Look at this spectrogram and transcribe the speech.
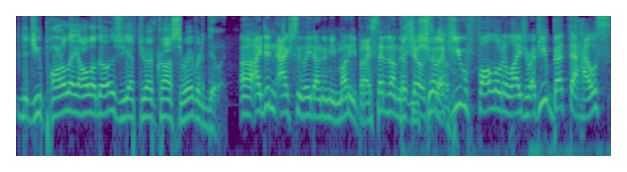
Did you parlay all of those? Or you have to drive across the river to do it. uh, I didn't actually lay down any money, but I said it on the But show. So have. if you followed Elijah, if you bet the house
